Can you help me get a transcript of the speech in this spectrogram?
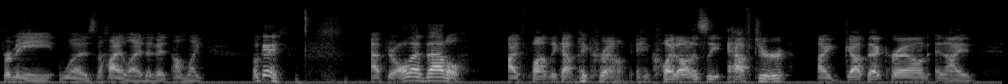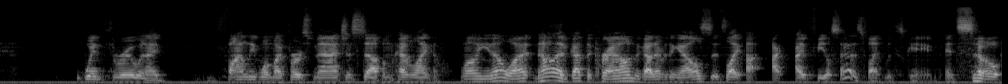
for me, was the highlight of it. I'm like, okay, after all that battle, I finally got my crown. And quite honestly, after I got that crown and I went through and I finally won my first match and stuff, I'm kind of like, well, you know what? Now that I've got the crown, I got everything else, it's like I, I, I, feel satisfied with this game. And so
